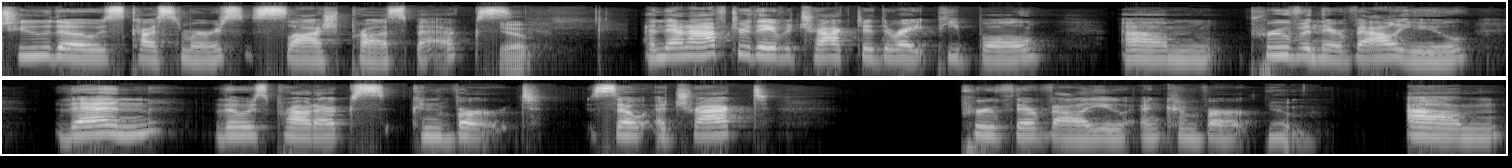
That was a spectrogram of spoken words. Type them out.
to those customers slash prospects. Yep. And then after they've attracted the right people, um, proven their value, then those products convert. So attract, prove their value, and convert. Yep. Um,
